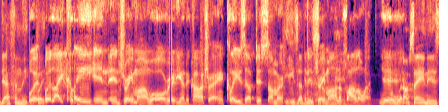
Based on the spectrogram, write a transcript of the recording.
definitely. But, But, but like Clay and, and Draymond were already under contract, and Clay's up this summer. He's up and this then Draymond summer. the following. Yeah, But what I'm saying is,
